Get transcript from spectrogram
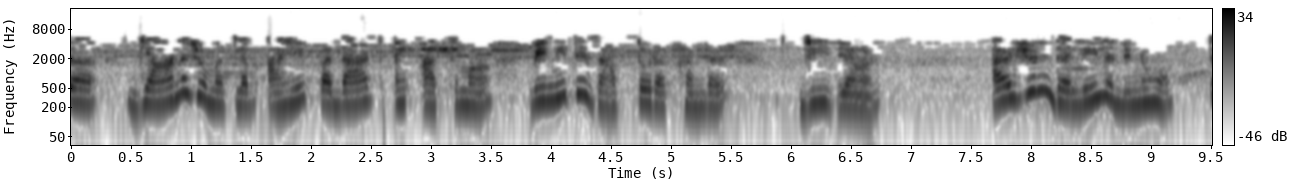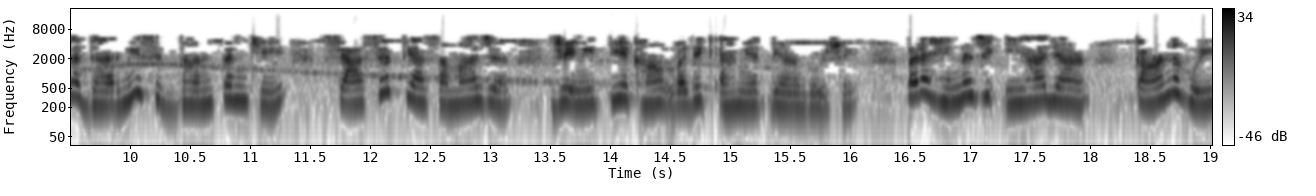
त ज्ञान जो मतलब आहे पदार्थ ऐं आत्मा बिन्हीं ते ज़ाब्तो रखंदड़। जी ॼाण। अर्जुन दलील ॾिनो त धर्मी सिद्धांतनि खे सियासत या समाज जी नीति का अहमियत ॾियणु घुर्जे। पर हिन जी इहा ॼाण कान हुई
